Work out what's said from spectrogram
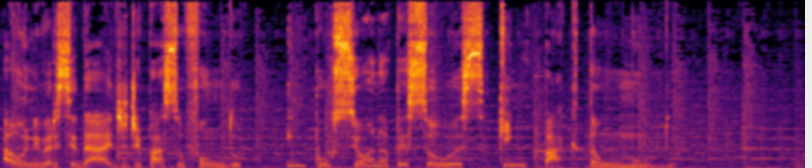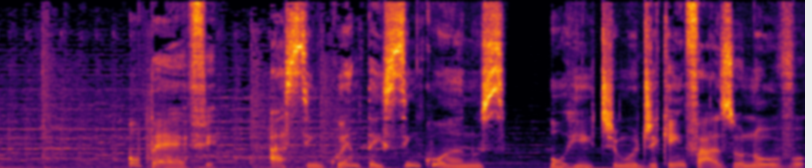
A Universidade de Passo Fundo impulsiona pessoas que impactam o mundo. O PF, há 55 anos, o ritmo de quem faz o novo.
